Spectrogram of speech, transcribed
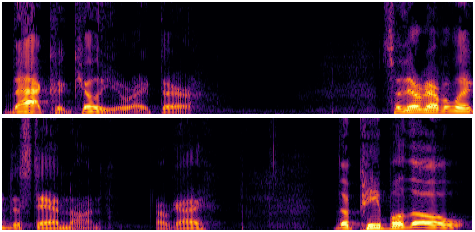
That could kill you right there. So they don't have a leg to stand on. Okay? The people, though,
